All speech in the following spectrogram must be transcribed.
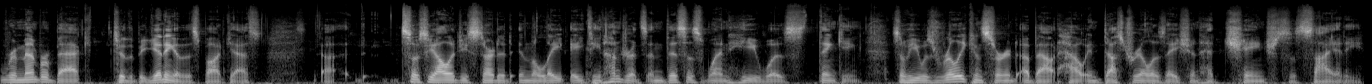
remember back to the beginning of this podcast. Uh, sociology started in the late 1800s, and this is when he was thinking. So he was really concerned about how industrialization had changed society.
